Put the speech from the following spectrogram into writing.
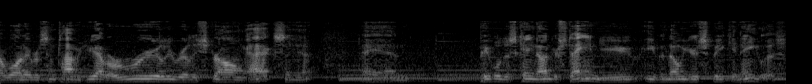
or whatever, sometimes you have a really, really strong accent and people just can't understand you even though you're speaking English.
